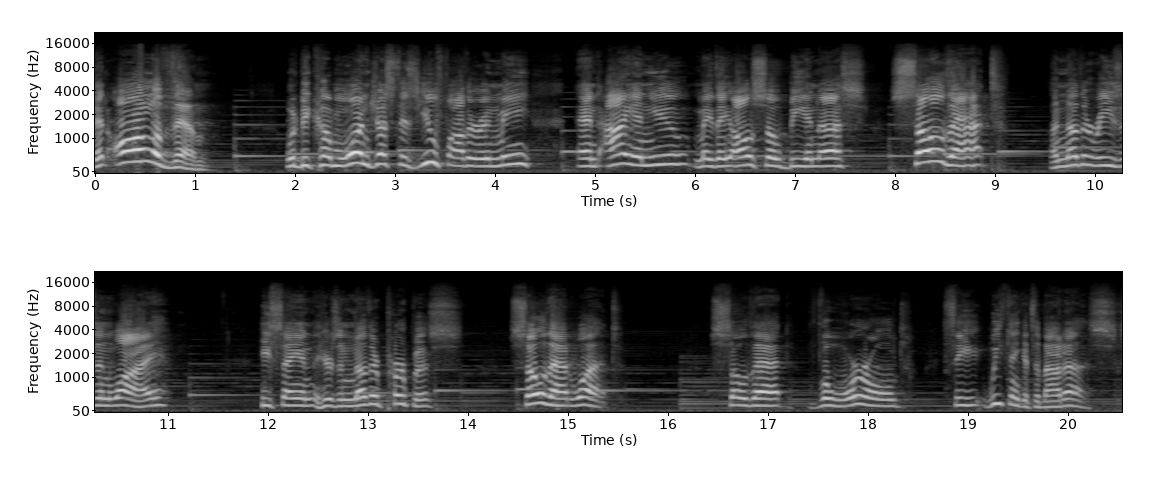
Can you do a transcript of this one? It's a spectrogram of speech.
that all of them would become one, just as you, Father, in me, and I in you, may they also be in us, so that, another reason why, he's saying, here's another purpose, so that what? So that the world, see, we think it's about us.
